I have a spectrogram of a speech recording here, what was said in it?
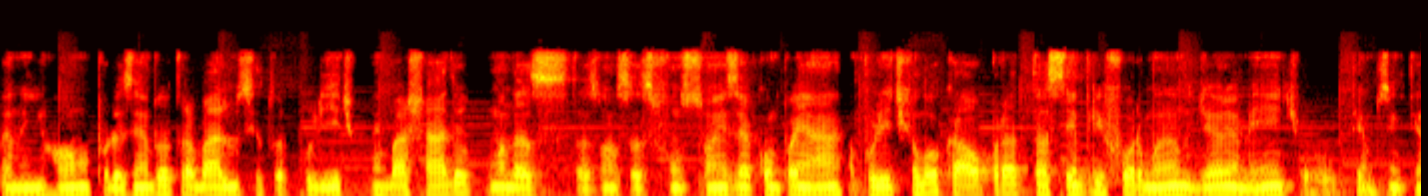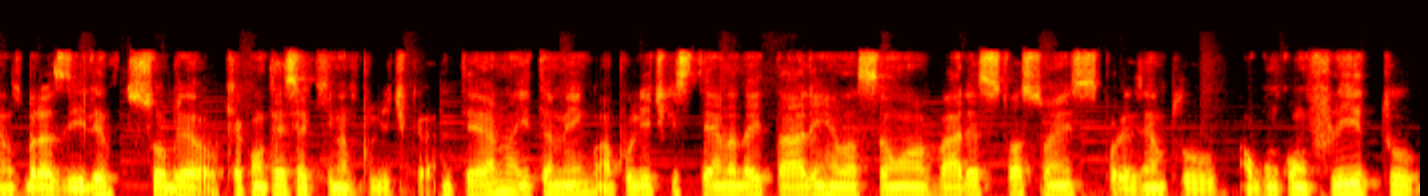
em Roma, por exemplo, eu trabalho no setor político na embaixada. Uma das, das nossas funções é acompanhar a política local para estar tá sempre informando diariamente, ou tempos em tempos, Brasília, sobre o que acontece aqui na política interna e também a política externa da Itália em relação a várias situações, por exemplo, algum conflito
